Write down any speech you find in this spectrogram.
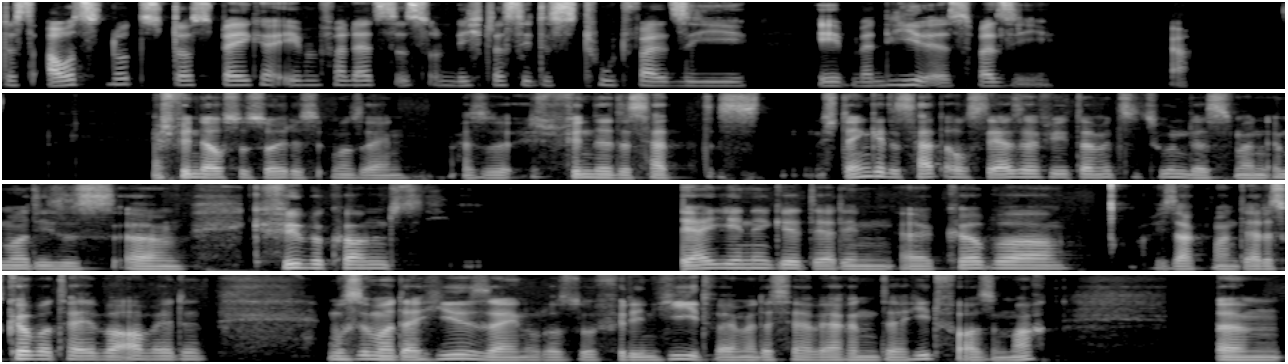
das ausnutzt, dass Baker eben verletzt ist und nicht, dass sie das tut, weil sie eben ein Heal ist, weil sie, ja, Ich finde auch, so soll das immer sein. Also ich finde, das hat, das, ich denke, das hat auch sehr, sehr viel damit zu tun, dass man immer dieses ähm, Gefühl bekommt, derjenige, der den äh, Körper, wie sagt man, der das Körperteil bearbeitet, muss immer der Heal sein oder so für den Heat, weil man das ja während der Heat-Phase macht. Ähm,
